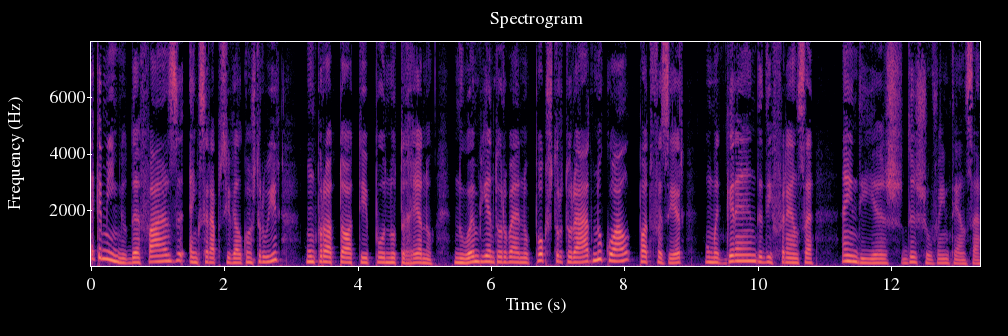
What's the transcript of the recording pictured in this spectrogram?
A caminho da fase em que será possível construir um protótipo no terreno, no ambiente urbano pouco estruturado, no qual pode fazer uma grande diferença em dias de chuva intensa.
